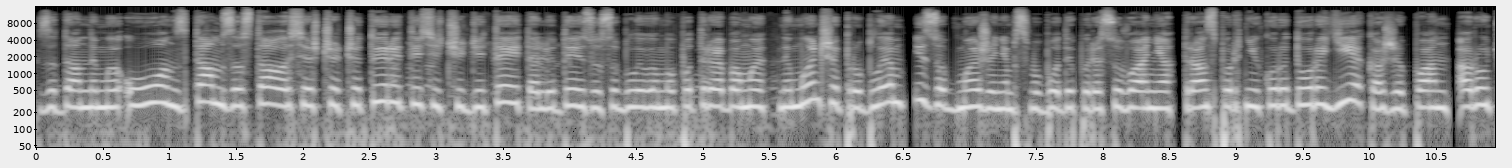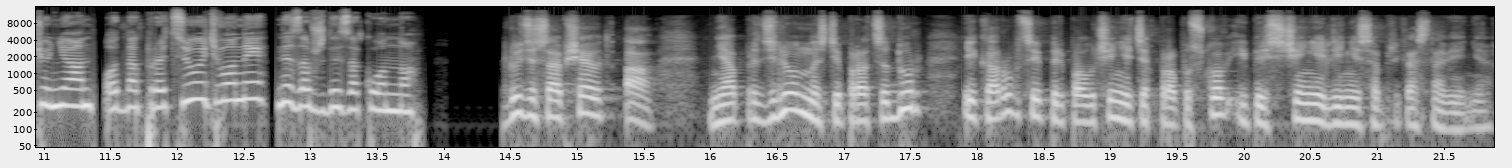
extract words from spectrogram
За даними ООН, там зосталося ще 4 тисячі дітей та людей з особливими потребами. Не менше проблем із обмеженням свободи пересування. Транспортні коридори є, каже пан Арутюнян. Однак працюють вони не завжди законно. Люди сообщают о неопределенности процедур и коррупции при получении этих пропусков и пересечении линии соприкосновения.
